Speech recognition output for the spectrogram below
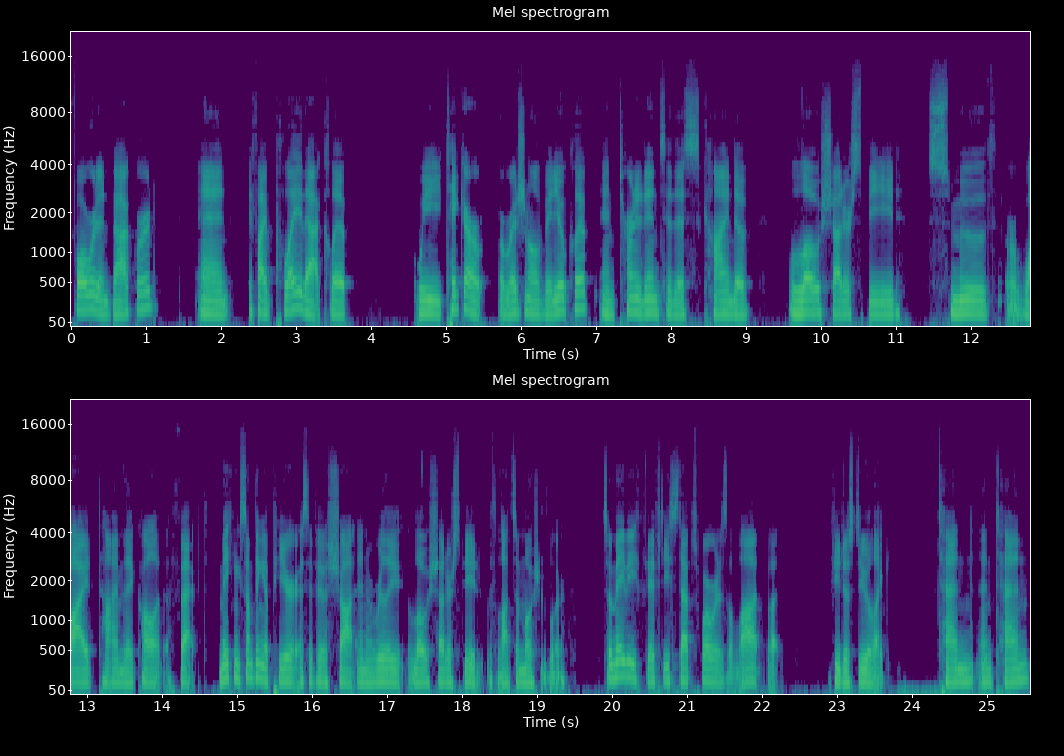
forward and backward. And if I play that clip, we take our original video clip and turn it into this kind of low shutter speed, smooth or wide time, they call it, effect, making something appear as if it was shot in a really low shutter speed with lots of motion blur. So maybe 50 steps forward is a lot, but if you just do like 10 and 10,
